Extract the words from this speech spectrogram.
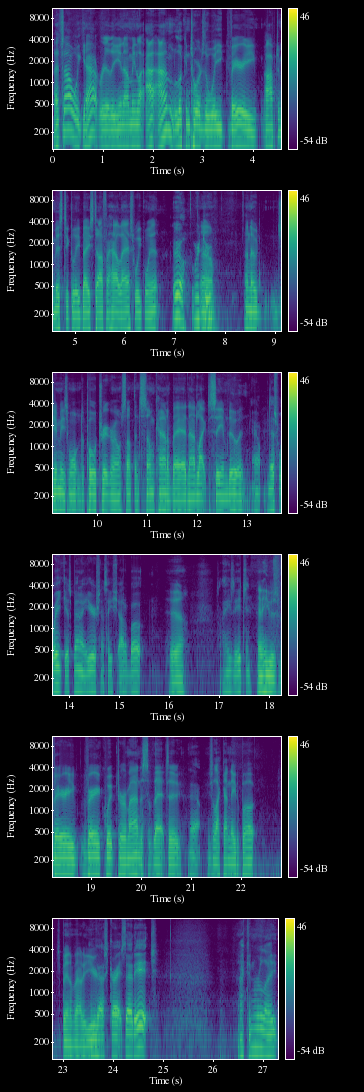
that's all we got really. You know, I mean, like I, I'm looking towards the week very optimistically based off of how last week went. Yeah, me Um, I know Jimmy's wanting to pull trigger on something some kind of bad, and I'd like to see him do it. yeah. This week it's been a year since he shot a buck, Yeah. so he's itching. And he was very, very quick to remind us of that too. Yeah. He's like, I need a buck. It's been about a You year. gotta scratch that itch. I can relate.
